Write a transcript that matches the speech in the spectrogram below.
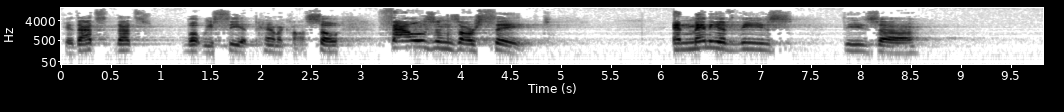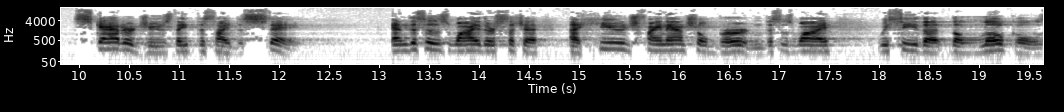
Okay, that's that's what we see at Pentecost. So thousands are saved. And many of these, these uh, scattered Jews, they decide to stay. And this is why there's such a, a huge financial burden. This is why we see the, the locals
